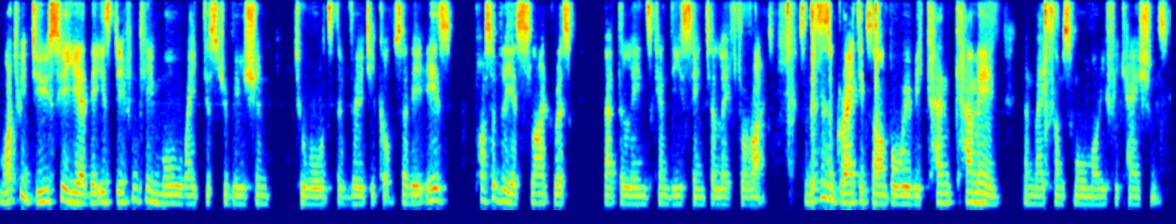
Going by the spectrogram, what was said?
what we do see here, there is definitely more weight distribution towards the vertical. So there is possibly a slight risk that the lens can decenter left or right. So this is a great example where we can come in and make some small modifications.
